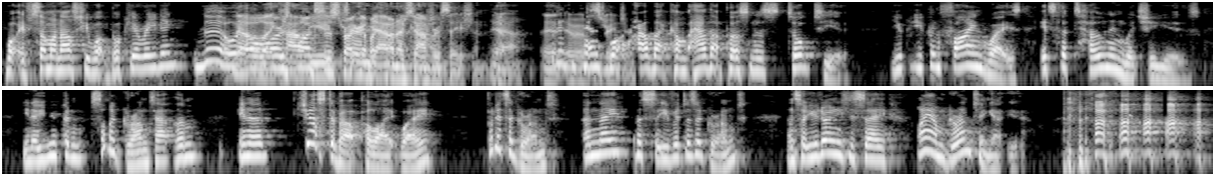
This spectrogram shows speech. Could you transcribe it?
What if someone asks you what book you're reading? No, No, or like how wants you to strike up a down conversation. a conversation? Yeah, But it Uh, uh, depends what, how that com- how that person has talked to you. You you can find ways. It's the tone in which you use. You know, you can sort of grunt at them in a just about polite way, but it's a grunt, and they perceive it as a grunt, and so you don't need to say, "I am grunting at you."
